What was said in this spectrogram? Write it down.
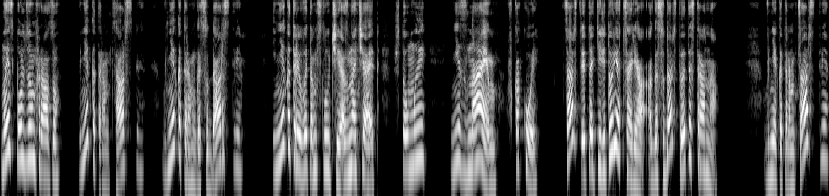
мы используем фразу в некотором царстве, в некотором государстве. И некоторые в этом случае означает, что мы не знаем, в какой. Царстве – это территория царя, а государство – это страна. В некотором царстве,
